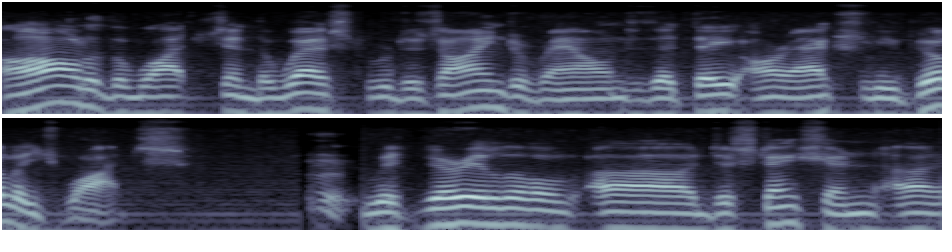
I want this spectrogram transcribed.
All of the wats in the west were designed around that they are actually village wats Hmm. with very little uh, distinction uh, an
